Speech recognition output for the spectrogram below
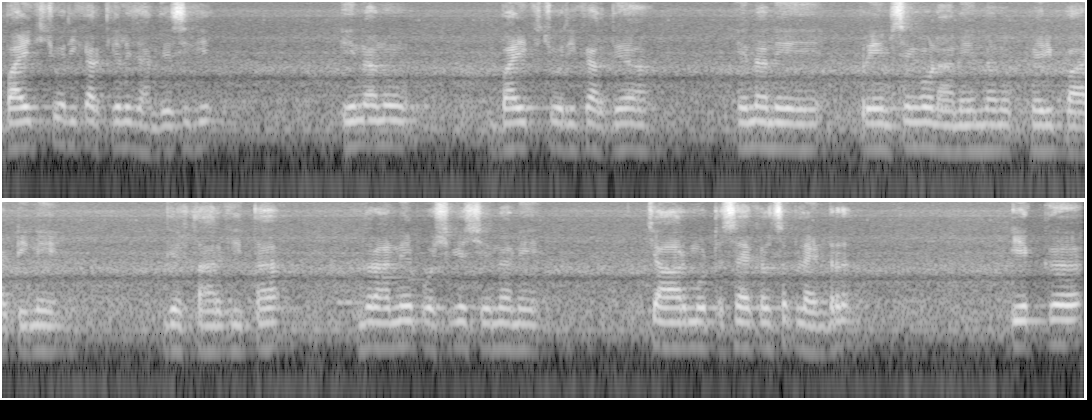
ਬਾਈਕ ਚੋਰੀ ਕਰਕੇ ਲਿਜਾਂਦੇ ਸੀਗੇ। ਇਹਨਾਂ ਨੂੰ ਬਾਈਕ ਚੋਰੀ ਕਰਦਿਆਂ ਇਹਨਾਂ ਨੇ, ਪ੍ਰੇਮ ਸਿੰਘ ਹੋਣਾ ਨੇ, ਇਹਨਾਂ ਨੂੰ ਮੇਰੀ ਪਾਰਟੀ ਨੇ ਗ੍ਰਿਫਤਾਰ ਕੀਤਾ। ਦੌਰਾਨੇ ਪੁੱਛਗਿੱਛ ਇਹਨਾਂ ਨੇ ਚਾਰ ਮੋਟਰਸਾਈਕਲ ਸਪਲੈਂਡਰ, ਇੱਕ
